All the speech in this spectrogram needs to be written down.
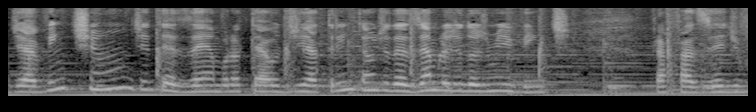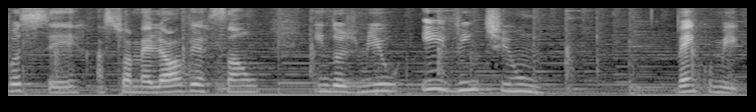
dia 21 de dezembro até o dia 31 de dezembro de 2020 para fazer de você a sua melhor versão em 2021. Vem comigo,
